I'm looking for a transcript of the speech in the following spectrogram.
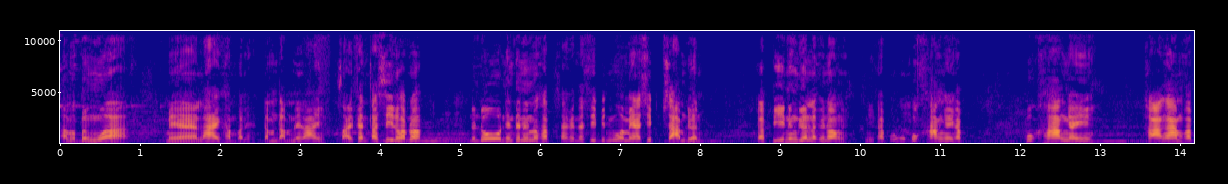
อะมาเบิ่งว่า แม่ไล่ครับบัดนี้ดำๆไล่ๆสายแฟนตาซีเนาะครับเนาะโดนๆเห็นแต่หนึงเนาะครับสายแฟนตาซีเป็นงัวแม่13เดือนกับปีหนึ่งเดือนแล้วพี่น้องนี่นี่ครับโอ้กกหางใหญ่ครับกกหางใหญ่ขางามครับ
